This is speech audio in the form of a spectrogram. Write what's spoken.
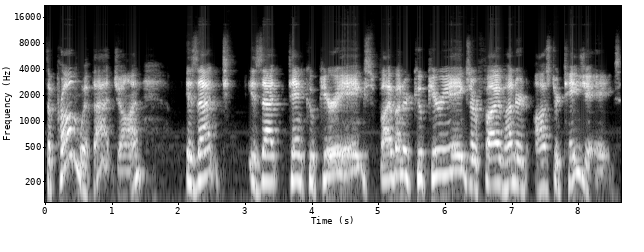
The problem with that, John, is that is that 10 Cooperia eggs, 500 Cooperia eggs, or 500 Ostertagia eggs?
